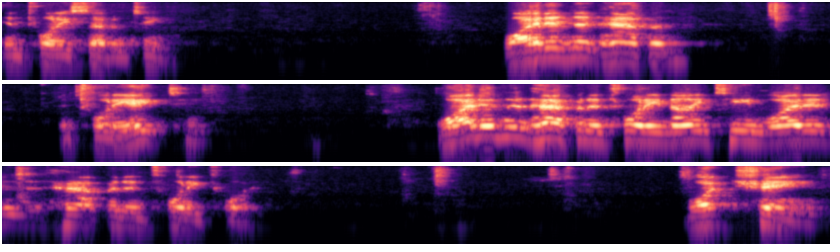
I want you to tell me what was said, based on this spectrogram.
in 2017? Why didn't it happen in 2018? Why didn't it happen in 2019? Why didn't it happen in 2020? What changed?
